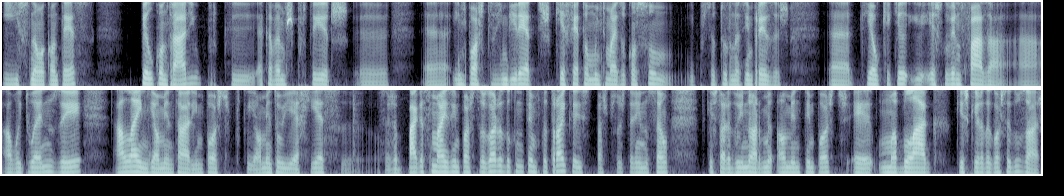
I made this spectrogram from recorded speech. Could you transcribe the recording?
e isso não acontece. Pelo contrário, porque acabamos por ter eh, eh, impostos indiretos que afetam muito mais o consumo e, por seu turno, as empresas, Uh, que é o que este governo faz há oito anos, é, além de aumentar impostos, porque aumentou o IRS, ou seja, paga-se mais impostos agora do que no tempo da Troika, isso para as pessoas terem noção de que a história do enorme aumento de impostos é uma blague que a esquerda gosta de usar.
